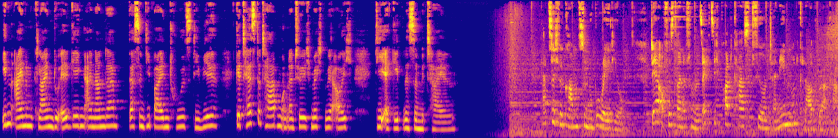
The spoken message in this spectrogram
in einem kleinen Duell gegeneinander. Das sind die beiden Tools, die wir getestet haben und natürlich möchten wir euch die Ergebnisse mitteilen. Herzlich willkommen zu Nubo Radio, der Office 365 Podcast für Unternehmen und Cloud Worker.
